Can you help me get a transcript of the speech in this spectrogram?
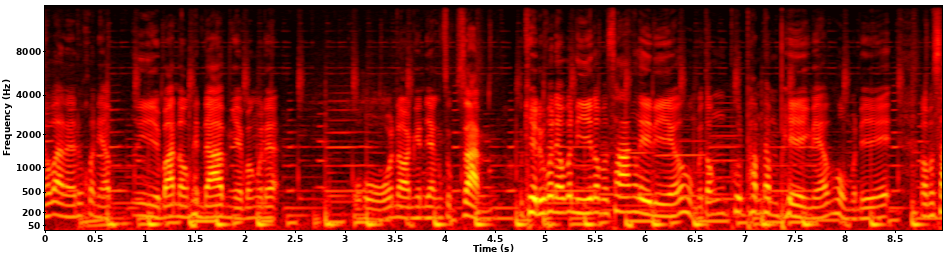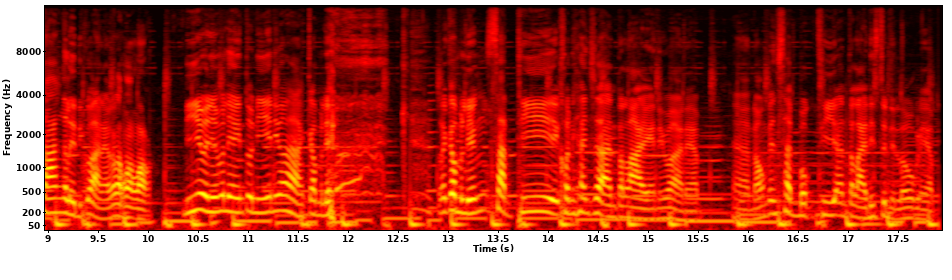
เข้าไปนะทุกคนครับนี่บ้านน้องเพนด้าเป็นไงบ้างวันเนี้ยโอ้โหนอนกันย่างสุขสันต์โอเคทุกคนนะวันนี้เรามาสร้างเลยดีครับผมไม่ต้องพูดพร่ำทำเพลงนะครับผมวันนี้เรามาสร้างกันเลยดีกว่านะนี่วันนี้มาเลี้ยงตัวนี้นี่ว่ากลับมาเลี้ยงแล้วก็มาเลี้ยงสัตว์ที่ค่อนข้างจะอันตรายกันดีกว่านะครับน้องเป็นสัตว์บกที่อันตรายที่สุดในโลกเนี่ยครับ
